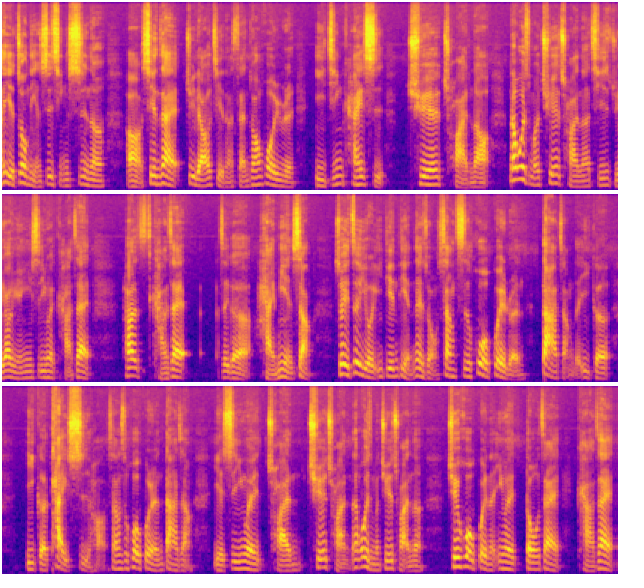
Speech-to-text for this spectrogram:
而且重点事情是呢，啊，现在据了解呢，散装货运人已经开始缺船了。那为什么缺船呢？其实主要原因是因为卡在它卡在这个海面上，所以这有一点点那种上次货柜轮大涨的一个一个态势哈。上次货柜人大涨也是因为船缺船。那为什么缺船呢？缺货柜呢？因为都在卡在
